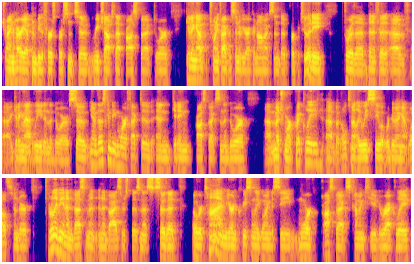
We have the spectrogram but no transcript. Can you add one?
try and hurry up and be the first person to reach out to that prospect or giving up 25% of your economics into perpetuity for the benefit of uh, getting that lead in the door. So, you know, those can be more effective in getting prospects in the door uh, much more quickly. Uh, but ultimately, we see what we're doing at Wealthtender to really be an investment in advisors' business so that over time, you're increasingly going to see more prospects coming to you directly,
